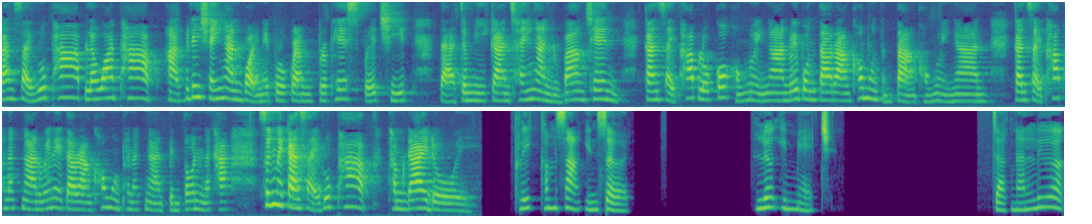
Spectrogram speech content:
การใส่รูปภาพและวาดภาพอาจไม่ได้ใช้งานบ่อยในโปรแกรมประเภท Spreadsheet แต่จะมีการใช้งานอยู่บ้าง เช่น การใส่ภาพโลโก้ของหน่วยงานไว้บนตารางข้อมูลต่างๆ ของหน่วยงาน การใส่ภาพพนักงานไว้ในตารางข้อมูลพนักงานเป็นต้นนะคะ ซึ่งในการใส่รูปภาพทำได้โดย คลิกคำสั่ง insert เลือก image จากนั้นเลือก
